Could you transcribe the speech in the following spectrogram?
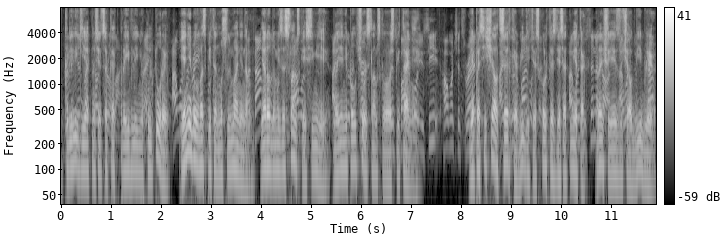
к религии относятся как к проявлению культуры. Я не был воспитан мусульманином. Я родом из исламской семьи, но я не получил исламского воспитания. Я посещал церковь, видите, сколько здесь отметок. Раньше я изучал Библию.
